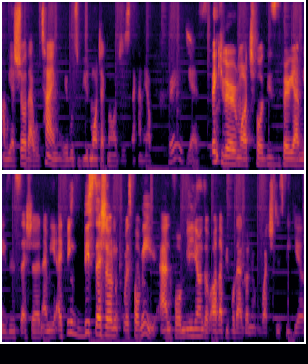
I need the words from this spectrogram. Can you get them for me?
and we are sure that with time we're able to build more technologies that can help Great. Yes. Thank you very much for this very amazing session. I mean, I think this session was for me and for millions of other people that are going to watch this video.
